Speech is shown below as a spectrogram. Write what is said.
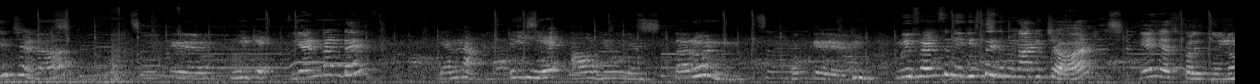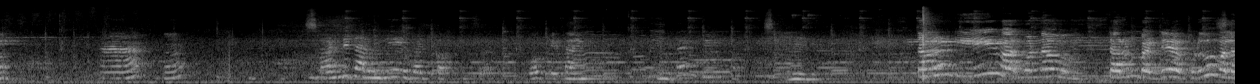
ఇచ్చానా ఓకే ఎన్ అంటే? తరుణ్ ఓకే మీ ఫ్రెండ్స్ నీకు ఇస్తే ఇది నాకు ఇచ్చావా? ఏం చేసుకోవాలి ఇది నేను? బండి తరంగి పెట్టుకో. Okay thank you thank you తరుణ్కి మొన్న తరుణ్ బర్త్డే అప్పుడు వాళ్ళ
